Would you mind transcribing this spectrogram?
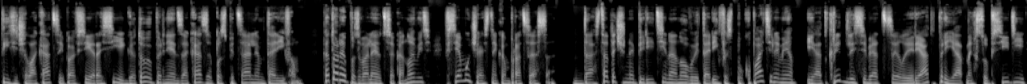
тысяч локаций по всей России готовы принять заказы по специальным тарифам, которые позволяют сэкономить всем участникам процесса. Достаточно перейти на новые тарифы с покупателями и открыть для себя целый ряд приятных субсидий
